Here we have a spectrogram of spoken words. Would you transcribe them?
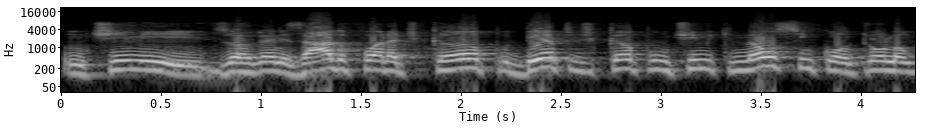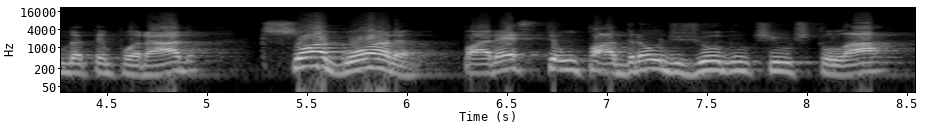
Um time desorganizado fora de campo, dentro de campo um time que não se encontrou ao longo da temporada, que só agora parece ter um padrão de jogo em um time titular.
